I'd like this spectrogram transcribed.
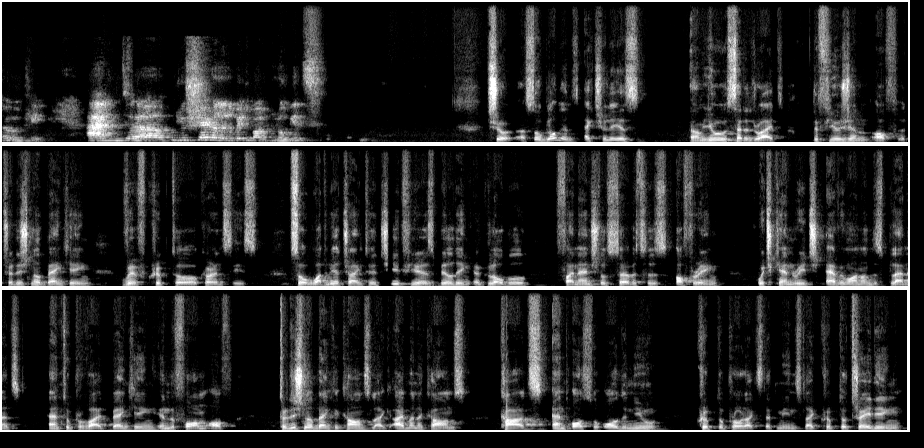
Okay. And uh, could you share a little bit about Globiance? Sure. Uh, so Globiance actually is, um, you said it right, the fusion of traditional banking with cryptocurrencies. So what we are trying to achieve here is building a global financial services offering which can reach everyone on this planet and to provide banking in the form of traditional bank accounts like IBAN accounts, cards, and also all the new crypto products. That means like crypto trading,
